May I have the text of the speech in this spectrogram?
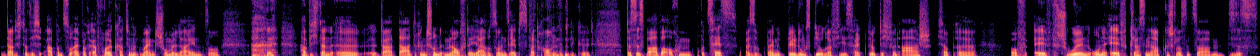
dadurch, dass ich ab und zu einfach Erfolg hatte mit meinen Schummeleien, so, habe ich dann äh, da, da drin schon im Laufe der Jahre so ein Selbstvertrauen entwickelt. Das ist, war aber auch ein Prozess. Also meine Bildungsbiografie ist halt wirklich für den Arsch. Ich habe äh, auf elf Schulen, ohne elf Klassen abgeschlossen zu haben. Dieses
